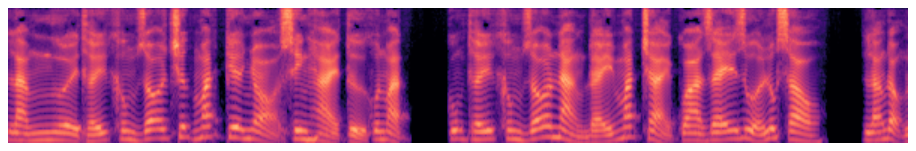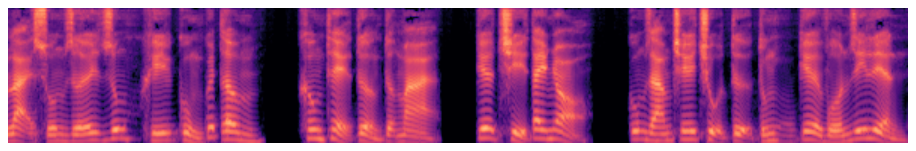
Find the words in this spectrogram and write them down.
làm người thấy không rõ trước mắt kia nhỏ sinh hài tử khuôn mặt, cũng thấy không rõ nàng đấy mắt trải qua dãy rùa lúc sau, lắng động lại xuống dưới dũng khí cùng quyết tâm, không thể tưởng tượng mà, kia chỉ tay nhỏ, cũng dám chế trụ tự tung kia vốn dĩ liền.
